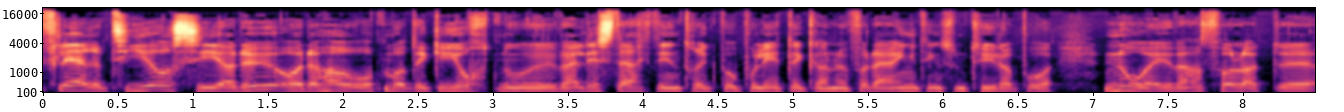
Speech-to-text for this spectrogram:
flere tiår, sier du, og det har åpenbart ikke gjort noe veldig sterkt inntrykk på politikerne, for det er ingenting som tyder på nå i hvert fall at, eh,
